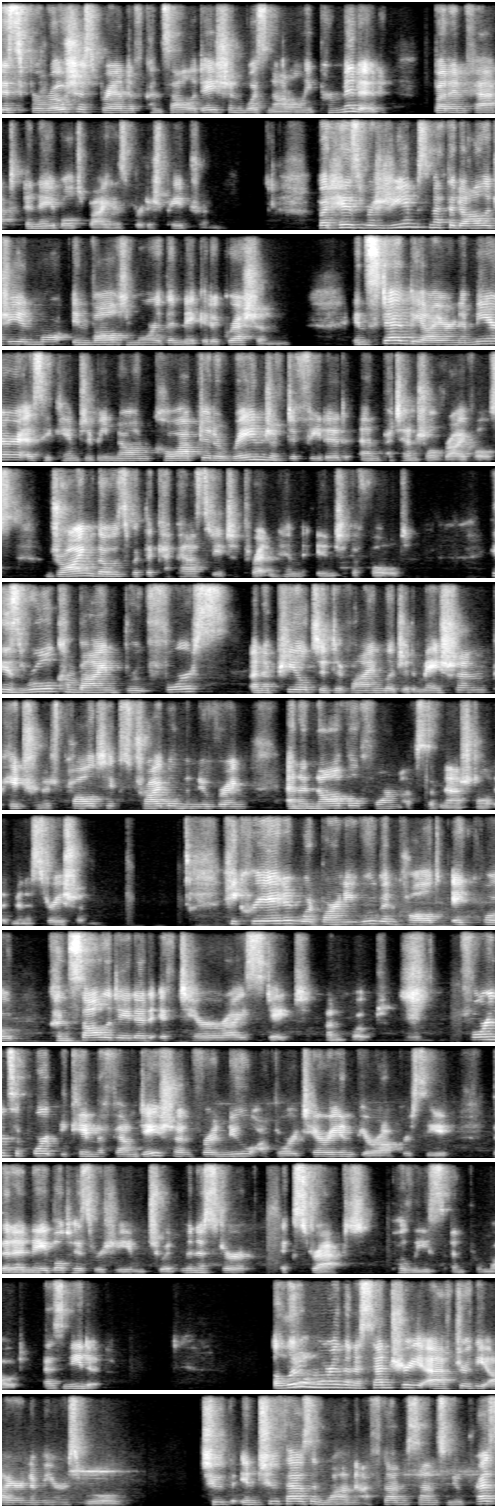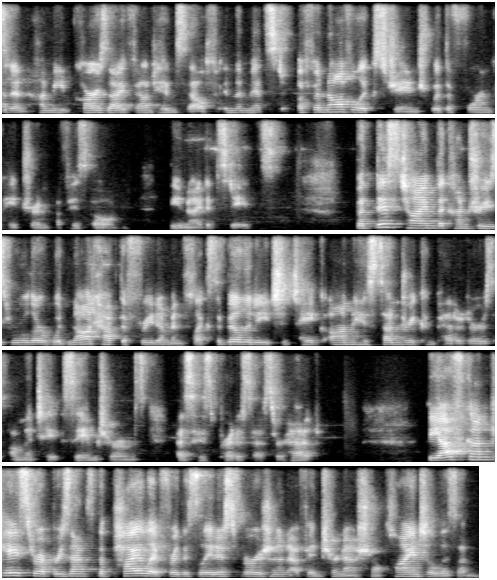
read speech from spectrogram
This ferocious brand of consolidation was not only permitted, but in fact enabled by his British patron. But his regime's methodology involved more than naked aggression. Instead, the Iron Emir, as he came to be known, co-opted a range of defeated and potential rivals, drawing those with the capacity to threaten him into the fold. His rule combined brute force, an appeal to divine legitimation, patronage politics, tribal maneuvering, and a novel form of subnational administration. He created what Barney Rubin called a, quote, consolidated if terrorized state, unquote. Foreign support became the foundation for a new authoritarian bureaucracy that enabled his regime to administer, extract, police, and promote as needed. A little more than a century after the Iron Emir's rule, in 2001, Afghanistan's new president, Hamid Karzai, found himself in the midst of a novel exchange with a foreign patron of his own, the United States. But this time, the country's ruler would not have the freedom and flexibility to take on his sundry competitors on the same terms as his predecessor had. The Afghan case represents the pilot for this latest version of international clientelism,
